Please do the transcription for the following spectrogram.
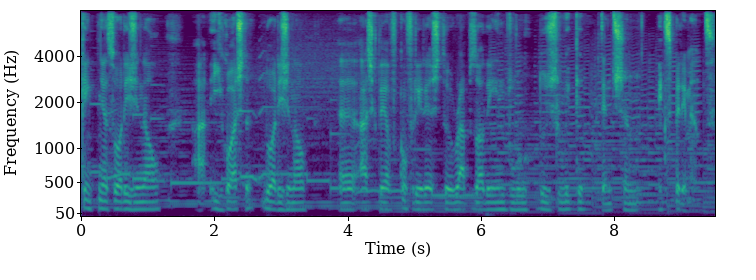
quem conhece o original ah, e gosta do original uh, acho que deve conferir este Rhapsody in Blue dos Wicked Tension Experiment.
